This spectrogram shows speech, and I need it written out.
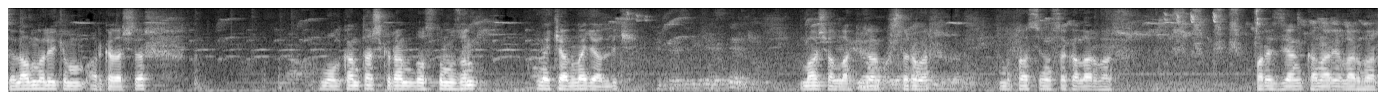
Selamünaleyküm arkadaşlar. Volkan Taşkıran dostumuzun mekanına geldik. Maşallah güzel kuşları var. Mutasyon sakalar var. Parizyen kanaryalar var.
